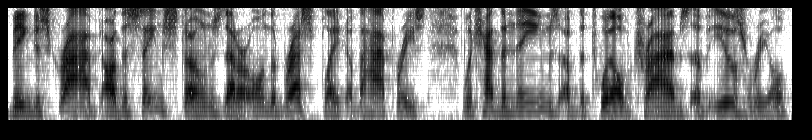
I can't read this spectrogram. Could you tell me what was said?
being described are the same stones that are on the breastplate of the high priest, which had the names of the 12 tribes of Israel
